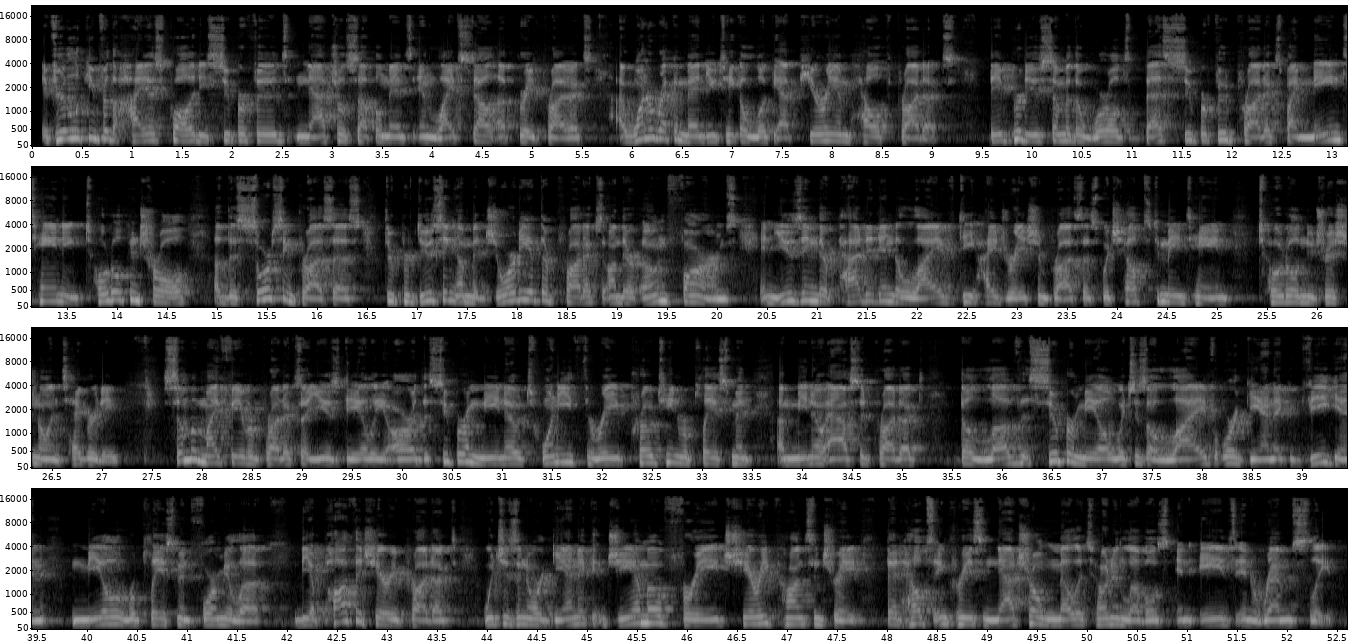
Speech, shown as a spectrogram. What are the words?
If you're looking for the highest quality superfoods, natural supplements, and lifestyle upgrade products, I want to recommend you take a look at Purium Health products. They produce some of the world's best superfood products by maintaining total control of the sourcing process through producing a majority of their products on their own farms and using their patented live dehydration process, which helps to maintain total nutritional integrity. Some of my favorite products I use daily are the Super Amino 23 protein replacement amino acid product the Love Super Meal, which is a live, organic, vegan meal replacement formula, the Apothecherry product, which is an organic, GMO free cherry concentrate that helps increase natural melatonin levels and aids in REM sleep.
